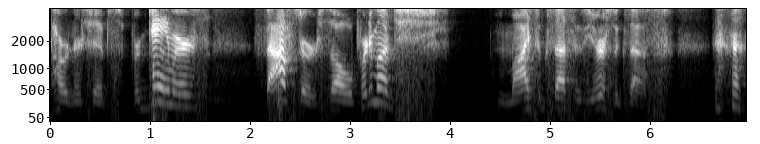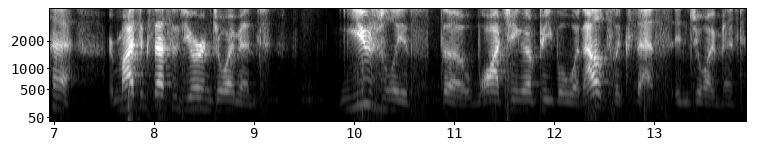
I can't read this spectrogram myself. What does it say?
partnerships for gamers faster. So, pretty much, my success is your success. or my success is your enjoyment. usually it's the watching of people without success enjoyment.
